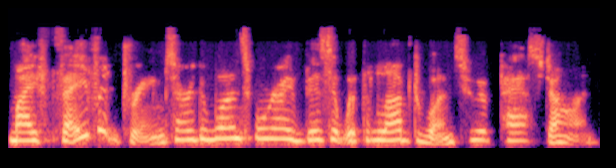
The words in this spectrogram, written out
My favorite dreams are the ones where I visit with loved ones who have passed on.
